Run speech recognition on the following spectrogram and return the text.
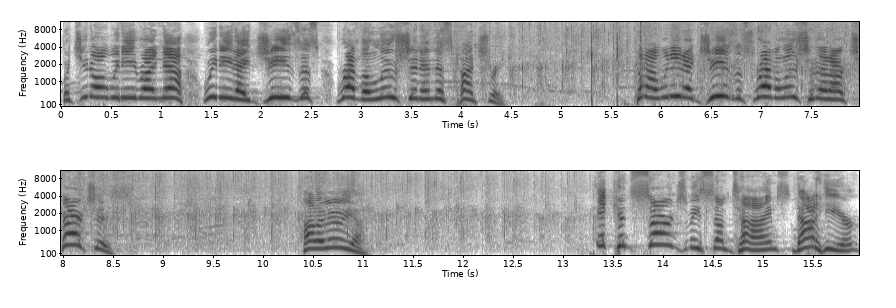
but you know what we need right now? We need a Jesus revolution in this country. Come on, we need a Jesus revolution in our churches. Hallelujah. It concerns me sometimes, not here,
